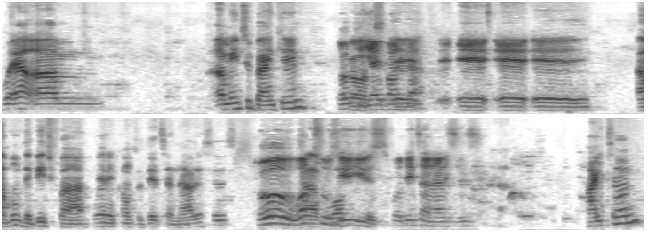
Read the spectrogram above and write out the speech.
Well, um, I'm into banking. Okay, yeah, banker. A, a, a, a, I moved a bit far when it comes to data analysis. Oh, what I've tools do you use for data analysis? Python.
